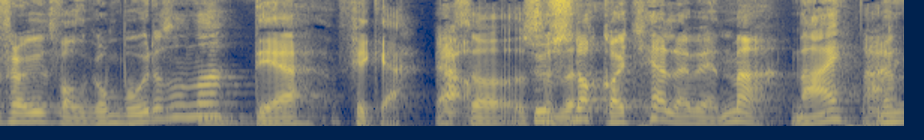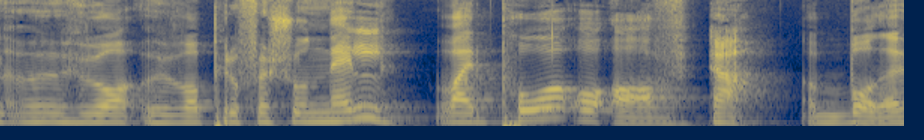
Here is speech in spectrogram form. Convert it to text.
fra utvalget om bord og sånn, da? Det fikk jeg. Så- Så, du snakka ikke hele veien med? Nei, Nei. men hun var, hun var profesjonell. Være på og av. Ja. Både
